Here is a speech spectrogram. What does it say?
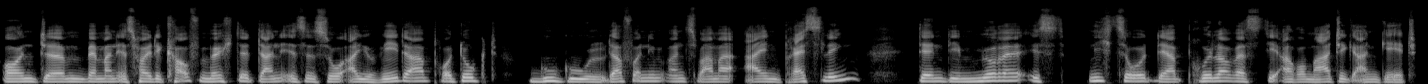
Und ähm, wenn man es heute kaufen möchte, dann ist es so Ayurveda-Produkt Google. Davon nimmt man zwar mal ein Pressling, denn die Myrrhe ist nicht so der Brüller, was die Aromatik angeht.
